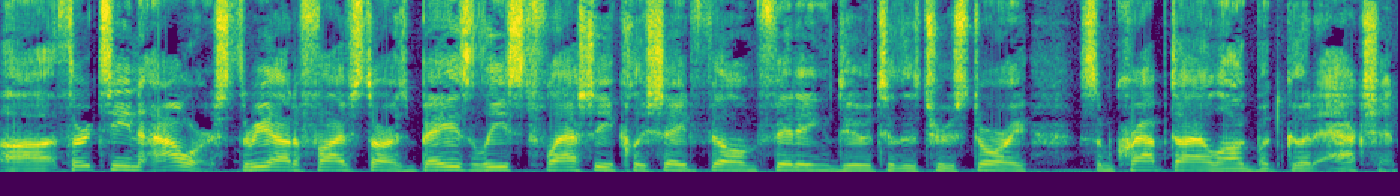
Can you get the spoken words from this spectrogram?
uh, 13 hours 3 out of 5 stars bay's least flashy cliched film fitting due to the true story some crap dialogue but good action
